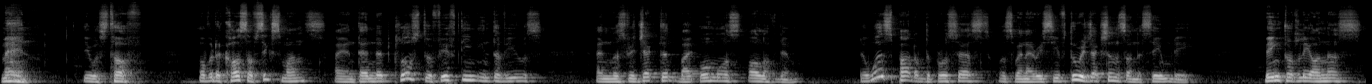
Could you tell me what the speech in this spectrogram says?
Man, it was tough. Over the course of six months, I attended close to 15 interviews and was rejected by almost all of them. The worst part of the process was when I received two rejections on the same day. Being totally honest,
